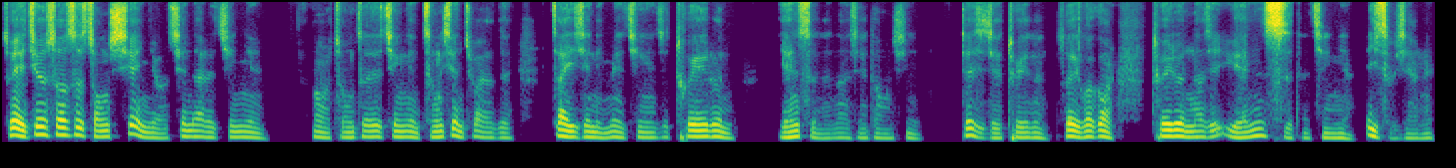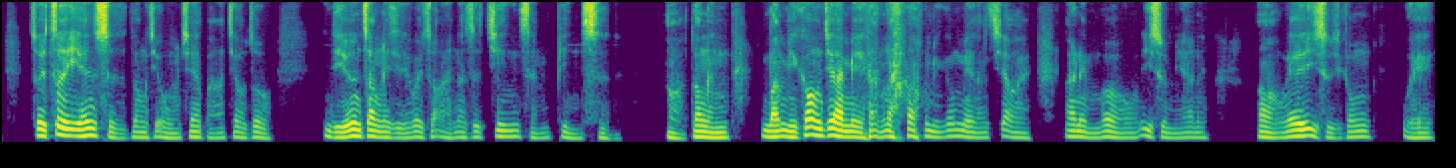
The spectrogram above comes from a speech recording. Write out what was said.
所以就是说，是从现有现在的经验，哦，从这些经验呈现出来的，在一些里面的经验是推论原始的那些东西，这是一个推论。所以我讲推论那些原始的经验，艺术上呢，所以这原始的东西，我们现在把它叫做理论上的协会说啊，那是精神病识的啊、哦。当然，嘛，咪讲这还没人啦，咪讲没人笑诶，安尼唔好，艺术名呢，哦，我的意思是讲。为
